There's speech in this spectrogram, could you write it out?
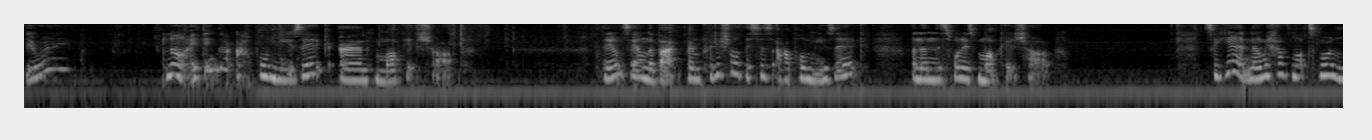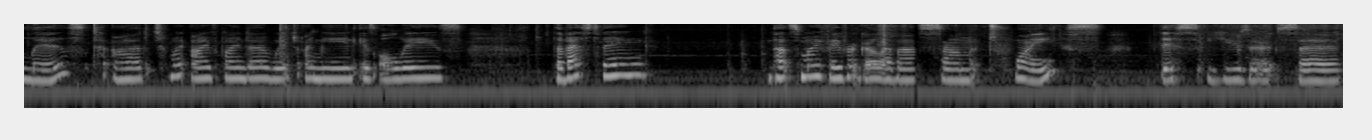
Do I? No, I think they're Apple Music and Market Shop. They don't say on the back, but I'm pretty sure this is Apple Music and then this one is Market Shop. So yeah, now we have lots more Liz to add to my IVE binder, which I mean is always the best thing. That's my favorite girl ever. Some twice. This user said,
